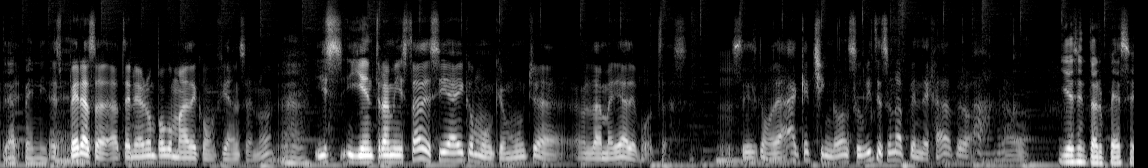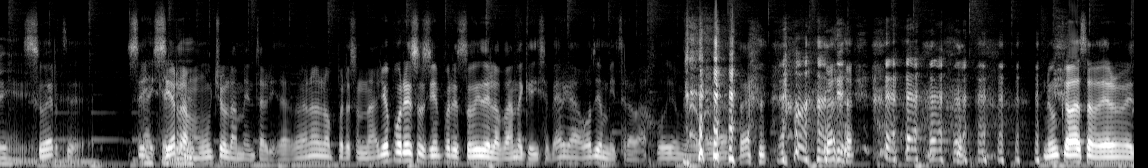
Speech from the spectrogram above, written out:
Te da penita. esperas a, a tener un poco más de confianza, ¿no? Y, y entre amistades sí hay como que mucha, la mayoría de botas. Mm. Sí, es como de, ah, qué chingón, subiste una pendejada, pero, ah, bravo, Y eso entorpece. suerte. Sí, cierra mucho la mentalidad. Bueno, en lo personal. Yo por eso siempre soy de la banda que dice, verga, odio mi trabajo, odio mi obra". Nunca vas a verme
